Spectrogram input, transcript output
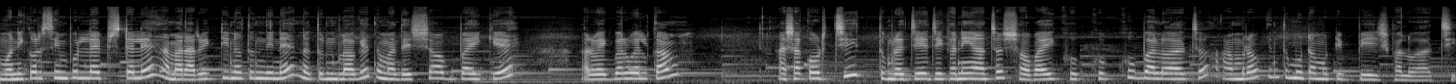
মনিকর সিম্পল লাইফস্টাইলে আমার আরও একটি নতুন দিনে, নতুন ব্লগে তোমাদের সবাইকে আরও একবার ওয়েলকাম আশা করছি তোমরা যে যেখানে আছো সবাই খুব খুব খুব ভালো আছো। আমরাও কিন্তু মোটামুটি বেশ ভালো আছি।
